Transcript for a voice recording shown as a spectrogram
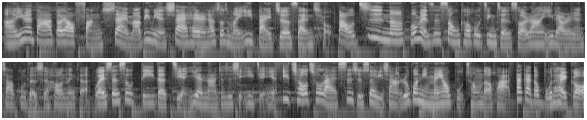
啊，因为大家都要防晒嘛，避免晒黑，人家说什么一白遮三丑，导致呢，我每次送客户进诊所让医疗人员照顾的时候，那个维生素 D 的检验呐，就是血液检验，一抽出来，四十岁以上，如果你没有补充的话，大概都不太。太够，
